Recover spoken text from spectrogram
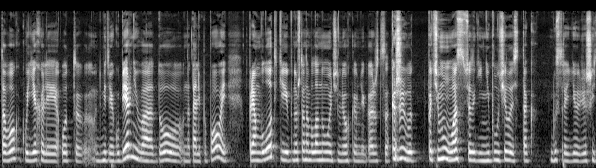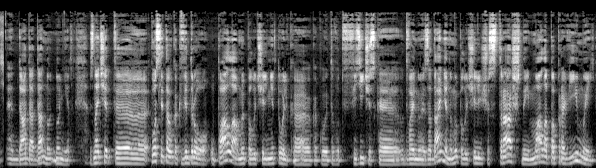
того, как уехали от э, Дмитрия Губерниева до Натальи Поповой, прям в лодке, потому что она была, ну, очень легкая, мне кажется. Скажи, вот почему у вас все-таки не получилось так быстро ее решить. Э, да, да, да, но, но нет. Значит, э, после того, как ведро упало, мы получили не только какое-то вот физическое двойное задание, но мы получили еще страшный, малопоправимый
